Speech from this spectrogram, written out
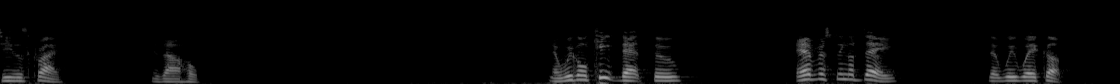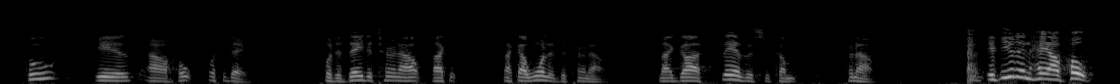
Jesus Christ is our hope. And we're going to keep that through every single day that we wake up. Who is our hope for today? For today to turn out like it, like I want it to turn out, like God says it should come turn out. if you didn't have hope,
